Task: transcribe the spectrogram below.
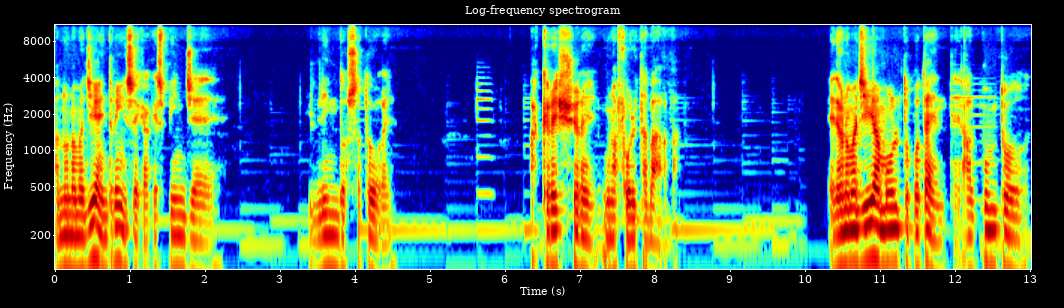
hanno una magia intrinseca che spinge l'indossatore a crescere una folta barba. Ed è una magia molto potente, al punto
